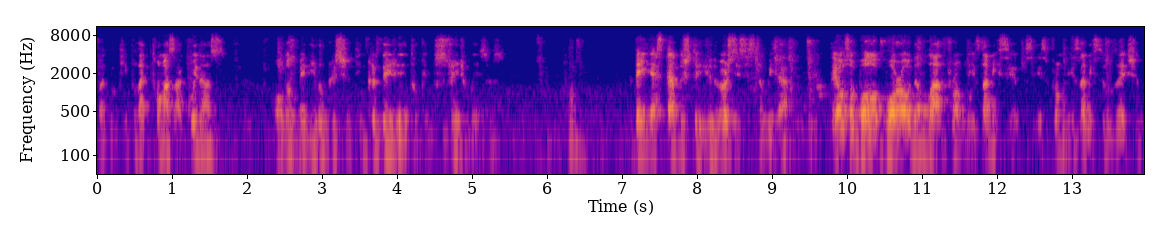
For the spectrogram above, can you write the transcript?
but people like Thomas Aquinas, all those medieval Christian thinkers, they really took it to strange places. They established the university system we have. They also borrow, borrowed a lot from the Islamic from Islamic civilization,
